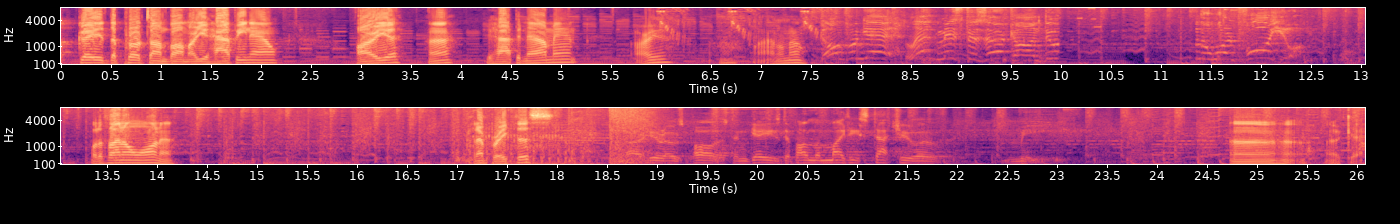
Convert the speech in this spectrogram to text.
upgraded the proton bomb. Are you happy now? Are you? Huh? You happy now, man? Are you? Oh, I don't know. Don't forget, let Mr. Zircon do the work for you. What if I don't wanna? Can I break this? Our heroes paused and gazed upon the mighty statue of me. Uh huh. Okay.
